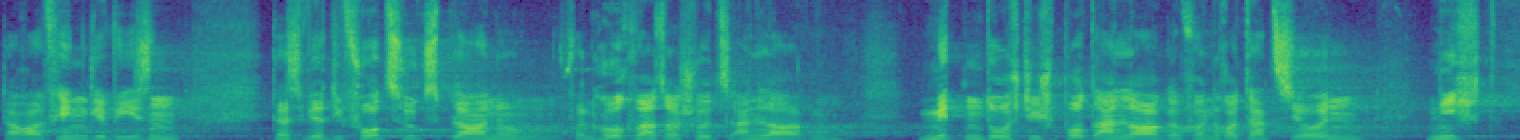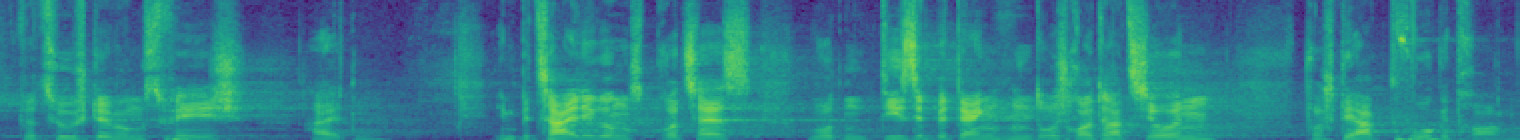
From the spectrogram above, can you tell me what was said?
darauf hingewiesen, dass wir die Vorzugsplanung von Hochwasserschutzanlagen mitten durch die Sportanlage von Rotation nicht für zustimmungsfähig halten. Im Beteiligungsprozess wurden diese Bedenken durch Rotation verstärkt vorgetragen.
